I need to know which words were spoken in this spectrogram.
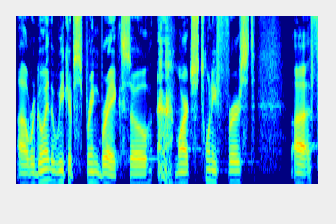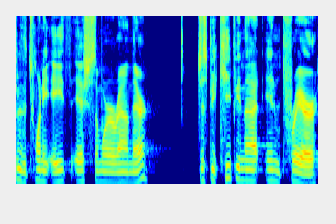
Uh, we're going the week of spring break, so March 21st uh, through the 28th ish, somewhere around there. Just be keeping that in prayer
